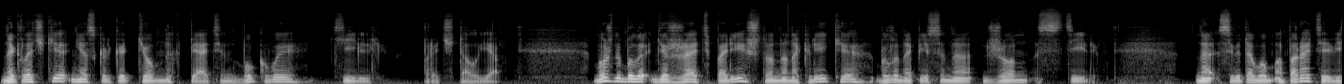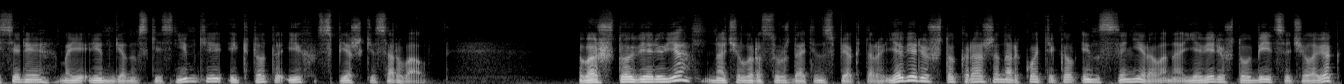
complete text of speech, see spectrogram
На клочке несколько темных пятен, буквы «Киль», — прочитал я. Можно было держать пари, что на наклейке было написано «Джон Стиль». На световом аппарате висели мои рентгеновские снимки, и кто-то их в спешке сорвал. «Во что верю я?» — начал рассуждать инспектор. «Я верю, что кража наркотиков инсценирована. Я верю, что убийца — человек,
